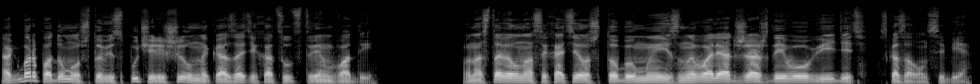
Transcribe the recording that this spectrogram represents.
Акбар подумал, что Веспуччи решил наказать их отсутствием воды. «Он оставил нас и хотел, чтобы мы изнывали от жажды его увидеть», — сказал он себе.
